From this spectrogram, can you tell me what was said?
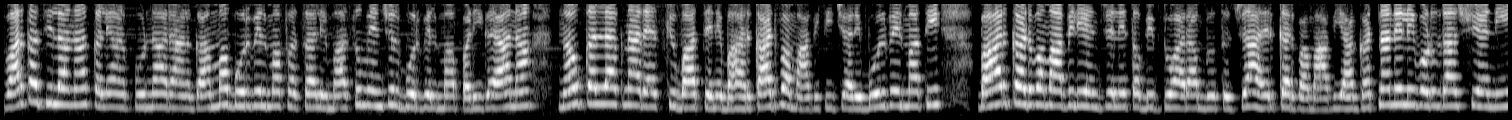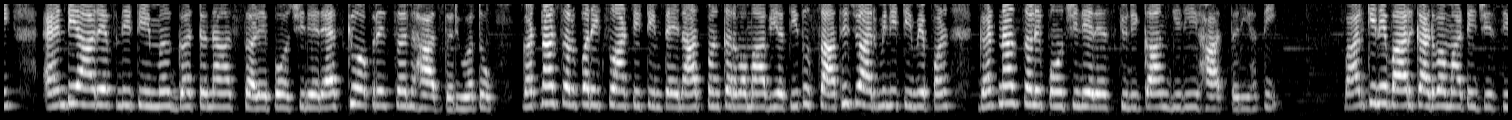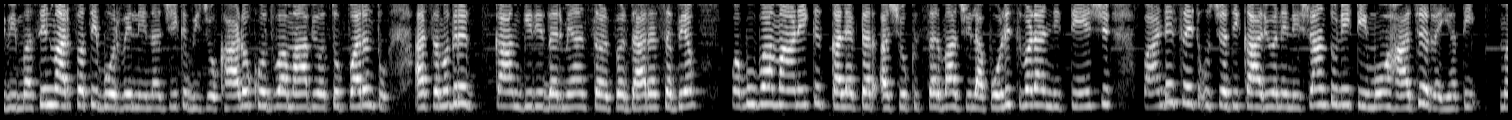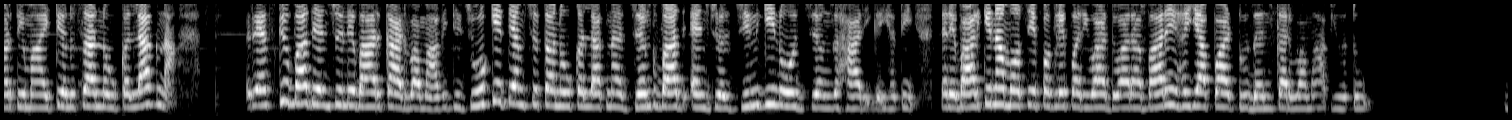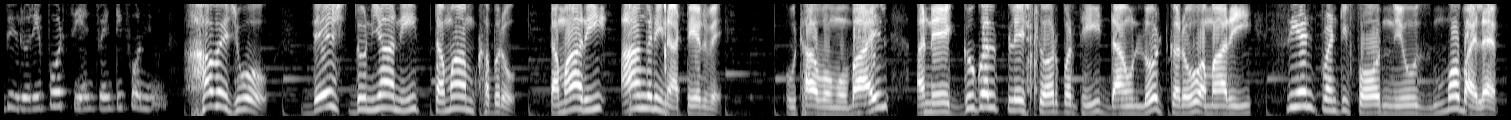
દ્વારકા જિલ્લાના કલ્યાણપુરના રાણ ગામમાં બોરવેલમાં ફસાયેલી માસૂમ એન્જલ બોરવેલમાં પડી ગયાના નવ કલાકના રેસ્ક્યુ બાદ તેને બહાર કાઢવામાં આવી હતી. જ્યારે બોરવેલમાંથી બહાર કાઢવામાં આવેલી એન્જલને તબીબ દ્વારા મૃત જાહેર કરવામાં આવી. આ ઘટનાને લઈ વડોદરા શહેરની એનડીઆરએફની ટીમ ઘટના સ્થળે પહોંચીને રેસ્ક્યુ ઓપરેશન હાથ ધર્યું હતું. ઘટના સ્થળ પર એકસો આઠની ટીમ તૈનાત પણ કરવામાં આવી હતી. તો સાથે જ આર્મીની ટીમે પણ ઘટના સ્થળે પહોંચીને રેસ્ક્યુની કામગીરી હાથ ધરી હતી. બાળકીને બહાર કાઢવા માટે જેસીબી મશીન મારફતે બોરવેલની નજીક બીજો ખાડો ખોદવામાં આવ્યો હતો, પરંતુ આ સમગ્ર કામગીરી દરમિયાન સ્થળ પર ધારાસભ્ય પબુભા માણિક, કલેક્ટર અશોક શર્મા, જિલ્લા પોલીસ વડા નિતેશ પાંડે સહિત ઉચ્ચ અધિકારીઓ અને નિષ્ણાંતોની ટીમો હાજર રહી હતી. મળતી માહિતી અનુસાર નવ કલાકના રેસ્ક્યુ બાદ એન્જલને બહાર કાઢવામાં આવી હતી. જો કે તેમ છતાં નવ કલાકના જંગ બાદ એન્જલ જિંદગીનો જંગ હારી ગઈ હતી. ત્યારે બાળકીના મોતને પગલે પરિવાર દ્વારા ભારે હૈયાપાટ રુદન કરવામાં આવ્યું હતું. Bureau report CN twenty four news. હવે જુઓ, દેશ દુનિયાની તમામ ખબરો તમારી આંગળીના ટેરવે. ઉઠાવો મોબાઈલ અને ગૂગલ પ્લે સ્ટોર પરથી ડાઉનલોડ કરો અમારી CN twenty four news mobile app.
